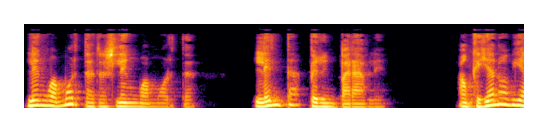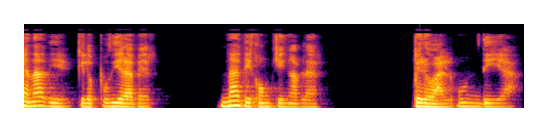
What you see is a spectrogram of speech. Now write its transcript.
lengua muerta tras lengua muerta, lenta pero imparable, aunque ya no había nadie que lo pudiera ver, nadie con quien hablar. Pero algún día...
